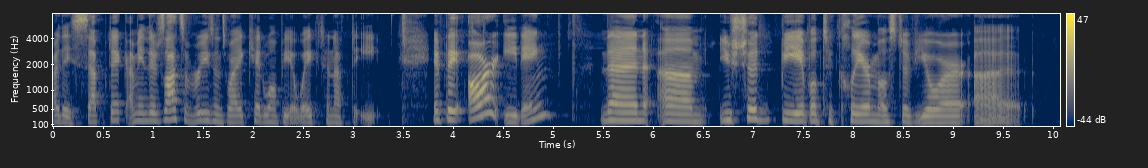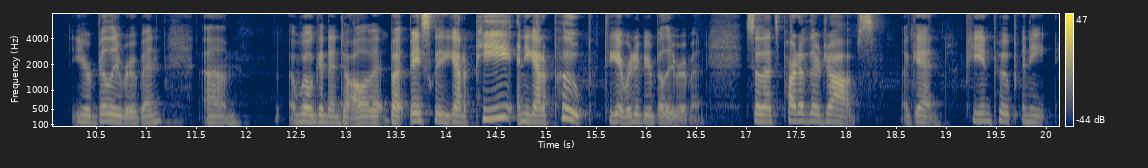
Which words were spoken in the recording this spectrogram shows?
Are they septic? I mean, there's lots of reasons why a kid won't be awake enough to eat. If they are eating, then um, you should be able to clear most of your uh, your bilirubin. Um, we'll get into all of it, but basically, you got to pee and you got to poop to get rid of your bilirubin. So that's part of their jobs. Again, pee and poop and eat.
